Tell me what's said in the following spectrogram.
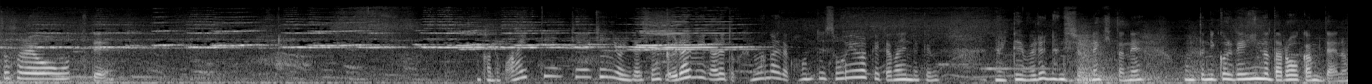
ずっとそれを思ってて。なんかなんか IT 系企業に対してなんか恨みがあるとか不安があるとか本当にそういうわけじゃないんだけど内定ブルーなんでしょうねきっとね。本当にこれでいいのだろうかみたいな。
